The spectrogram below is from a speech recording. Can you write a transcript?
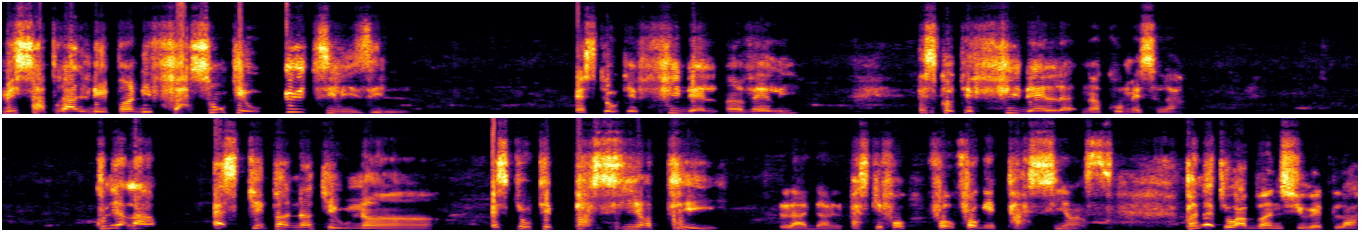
men sa pral depan de fason ke ou utilizil. Eske ou te fidel anver li? Eske ou te fidel nan koumes la? Koun ya la, eske panan ke ou nan, eske ou te pasyante la dal? Paske fò gen pasyans. Panan ke ou avan suret la,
